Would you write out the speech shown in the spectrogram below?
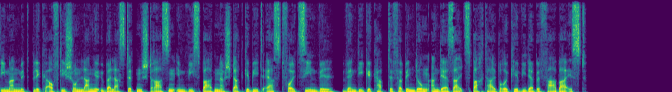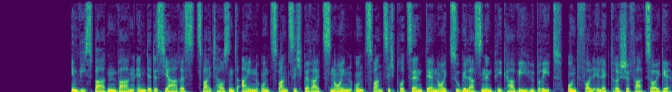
die man mit Blick auf die schon lange überlasteten Straßen im Wiesbadener Stadtgebiet erst vollziehen will, wenn die gekappte Verbindung an der Salzbachtalbrücke wieder befahrbar ist in Wiesbaden waren Ende des Jahres 2021 bereits 29 Prozent der neu zugelassenen Pkw-Hybrid- und vollelektrische Fahrzeuge.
